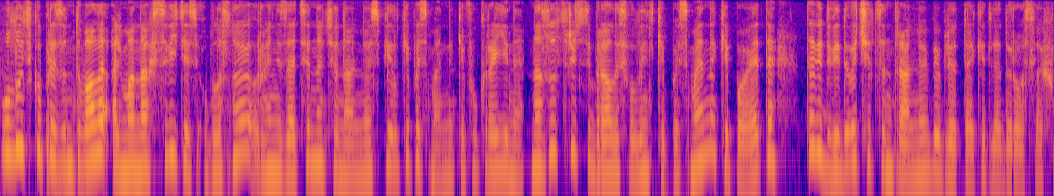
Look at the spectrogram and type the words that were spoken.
У Луцьку презентували альманах Світязь обласної організації Національної спілки письменників України. На зустріч зібрались волинські письменники, поети та відвідувачі Центральної бібліотеки для дорослих.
